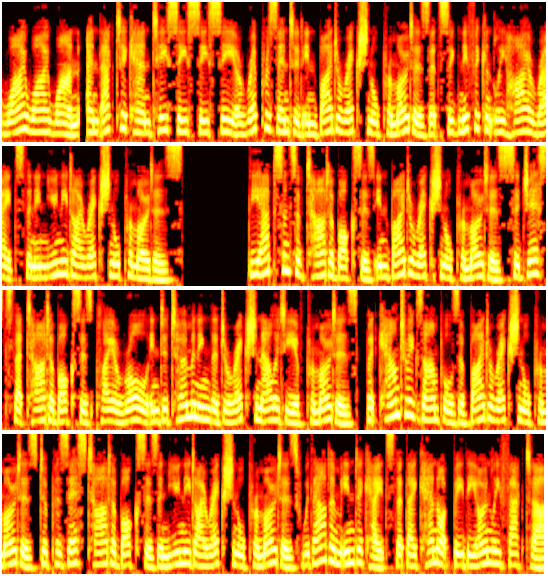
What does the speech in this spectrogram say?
YY1, and Actican TCCC are represented in bidirectional promoters at significantly higher rates than in unidirectional promoters. The absence of Tata boxes in bidirectional promoters suggests that Tata boxes play a role in determining the directionality of promoters, but counterexamples of bidirectional promoters do possess Tata boxes and unidirectional promoters without them indicates that they cannot be the only factor,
